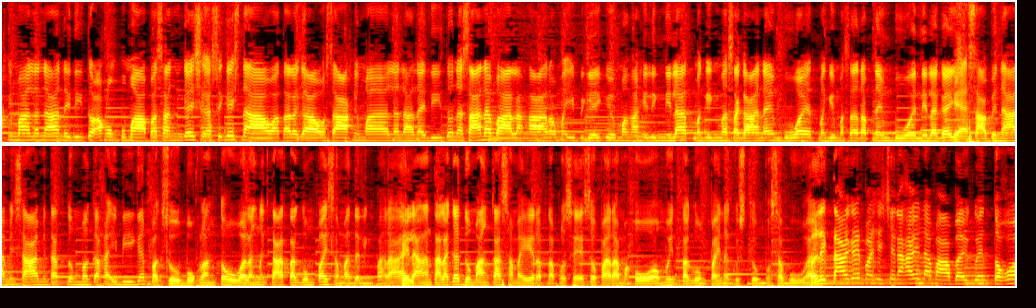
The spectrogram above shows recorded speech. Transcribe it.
aking mahal na nanay dito, akong pumapasan guys. Kasi guys, naawa talaga ako sa aking mahal na nanay dito na sana balang araw maibigay ko yung mga hiling nila at maging masagana yung buhay at maging masarap na yung buhay nila guys. Kaya sabi namin sa amin tatlong magkakaibigan, pagsubok lang to, walang nagtatagumpay sa madaling paraan. Kailangan talaga dumaan ka sa mahirap na proseso para makuha mo yung tagumpay na gusto mo sa buhay. Balik tayo guys, pasensya na kayo, napakaba yung kwento ko.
